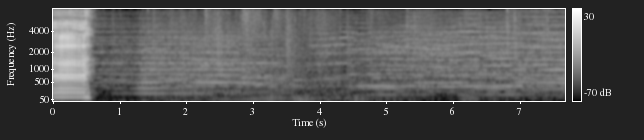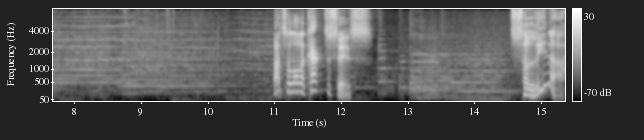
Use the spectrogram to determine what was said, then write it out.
Uh... That's a lot of cactuses. Selena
